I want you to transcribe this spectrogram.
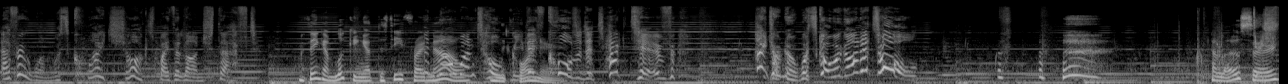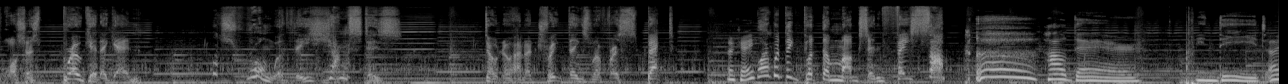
everyone was quite shocked by the lunch theft. I think I'm looking at the thief right And now no one in told the me corner. they've called a detective. I don't know what's going on at all. Hello, sir. Dishwasher's broken again. What's wrong with these youngsters? Don't know how to treat things with respect. Okay. Why would they put the mugs in face up? How dare. Indeed, I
